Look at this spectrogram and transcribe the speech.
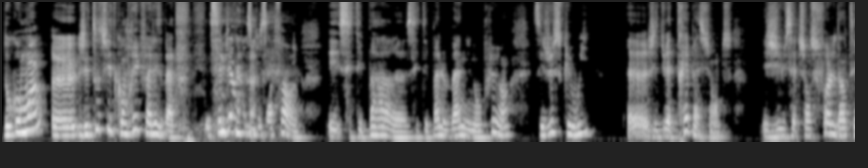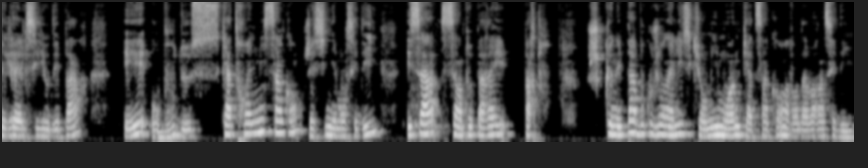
Donc au moins, euh, j'ai tout de suite compris qu'il fallait se battre. C'est bien parce que ça forme. Et c'était pas, c'était pas le bagne non plus. Hein. C'est juste que oui, j'ai dû être très patiente. J'ai eu cette chance folle d'intégrer LCI au départ. Et au bout de 4 ans et demi, 5 ans, j'ai signé mon CDI. Et ça, c'est un peu pareil partout. Je connais pas beaucoup de journalistes qui ont mis moins de 4-5 ans avant d'avoir un CDI.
